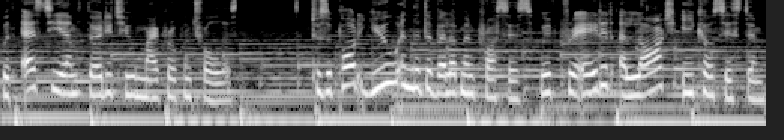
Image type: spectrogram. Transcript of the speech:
with STM32 microcontrollers. To support you in the development process, we've created a large ecosystem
